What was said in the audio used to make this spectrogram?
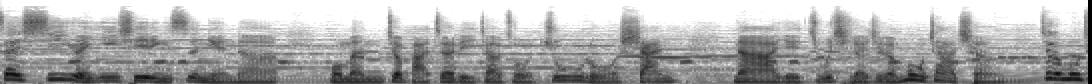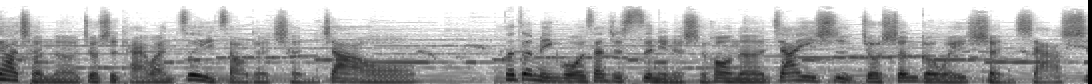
在西元一七零四年呢，我们就把这里叫做侏罗山，那也筑起了这个木栅城。这个木栅城呢，就是台湾最早的城栅哦。那在民国三十四年的时候呢，嘉义市就升格为省辖市，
